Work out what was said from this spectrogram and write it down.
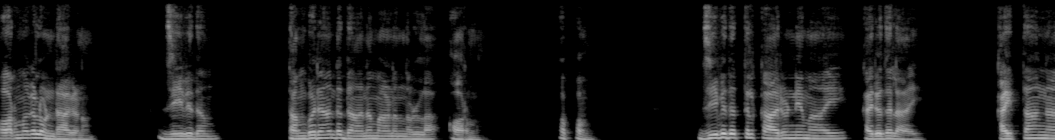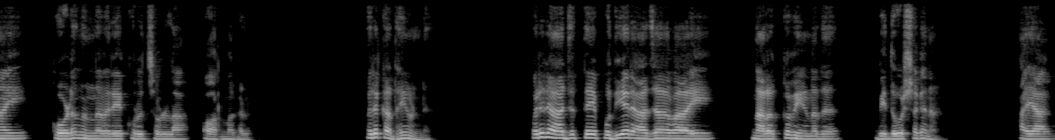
ഓർമ്മകൾ ഉണ്ടാകണം ജീവിതം തമ്പുരാന്റെ ദാനമാണെന്നുള്ള ഓർമ്മ. ഒപ്പം ജീവിതത്തിൽ കാരുണ്യമായി കരുതലായി കൈത്താങ്ങായി കൂടെ നിന്നവരെക്കുറിച്ചുള്ള ഓർമ്മകളും. ഒരു കഥയുണ്ട്. ഒരു രാജ്യത്തെ പുതിയ രാജാവായി നറുക്കു വീണത് വിദൂഷകനാണ്. അയാൾ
